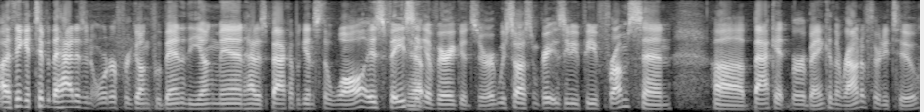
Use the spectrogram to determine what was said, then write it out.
I think a tip of the hat is in order for Gung Fu Ban. The young man had his back up against the wall, is facing Yep. a very good Zerg. We saw some great ZVP from Sen uh, back at Burbank in the round of 32.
